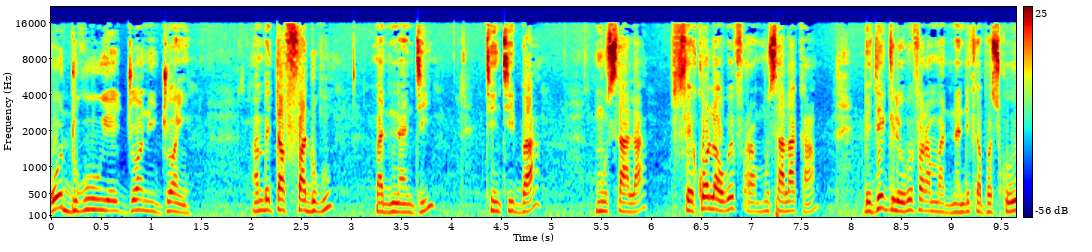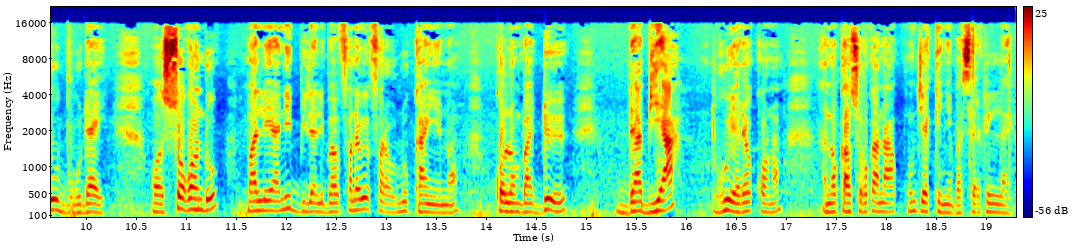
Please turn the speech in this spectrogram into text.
o dugu ye jɔn ni jɔn ye an bɛ taa fadugu madinandi tintiba musala fɛko la u bɛ fara musala kan bete kelen u bɛ fara madinandi kan parce que o ye buguda ye ɔ sɔgɔndo maleya ni bilaliba fana bɛ fara olu kan yen nɔ kɔlɔnba 2 dabiya dugu yɛrɛ kɔnɔ anɔ ka sɔrɔ ka na kun cɛ keɲɛba sɛrikili la ye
